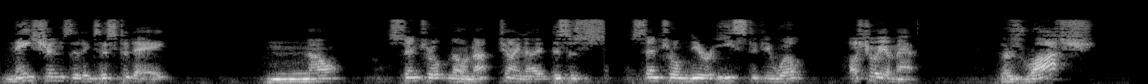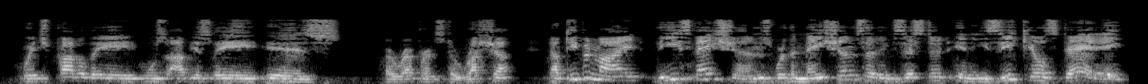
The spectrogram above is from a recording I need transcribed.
nations that exist today. No, Central, no, not China. This is Central Near East, if you will. I'll show you a map. There's Rosh, which probably most obviously is a reference to Russia. Now keep in mind, these nations were the nations that existed in Ezekiel's day,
